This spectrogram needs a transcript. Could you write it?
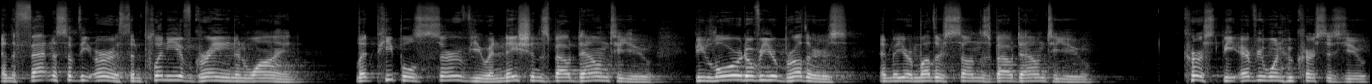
and the fatness of the earth and plenty of grain and wine. Let peoples serve you and nations bow down to you. Be Lord over your brothers, and may your mother's sons bow down to you. Cursed be everyone who curses you,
